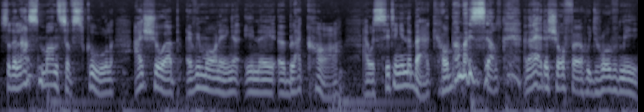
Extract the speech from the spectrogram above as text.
So the last months of school, I show up every morning in a, a black car. I was sitting in the back all by myself, and I had a chauffeur who drove me,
